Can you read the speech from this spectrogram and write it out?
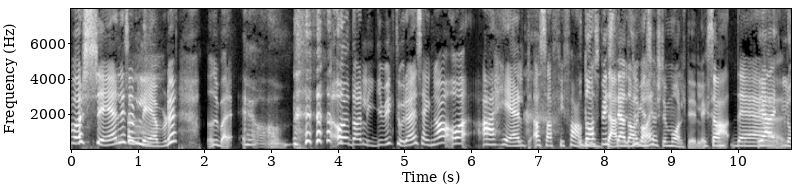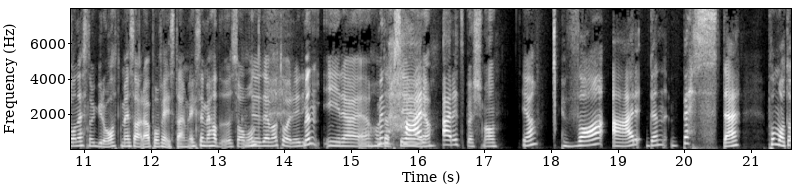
hva skjer?' Liksom, lever du? Og du bare 'ja'. Og da ligger Victoria i senga og er helt Altså, fy faen. Og da spiste jeg dagens første måltid, liksom. Ja, det, Jeg lå nesten og gråt med Sara på FaceTime, liksom. Jeg hadde det så du, vondt. det var tårer Men- i Men her er et spørsmål. Ja. Hva er den beste på en måte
